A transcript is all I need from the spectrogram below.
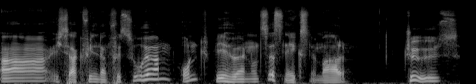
Äh, ich sage vielen Dank fürs Zuhören und wir hören uns das nächste Mal. Tschüss.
